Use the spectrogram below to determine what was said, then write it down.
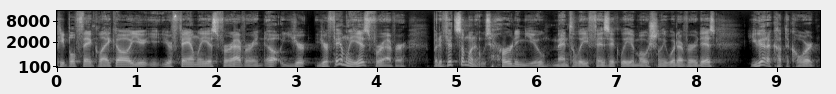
People think like, oh, you, your family is forever, and oh, your your family is forever. But if it's someone who's hurting you mentally, physically, emotionally, whatever it is, you got to cut the cord.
